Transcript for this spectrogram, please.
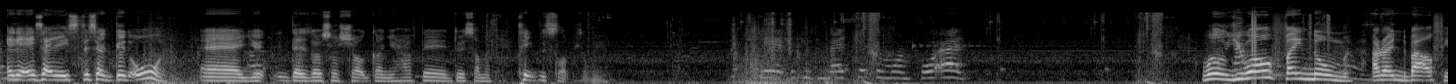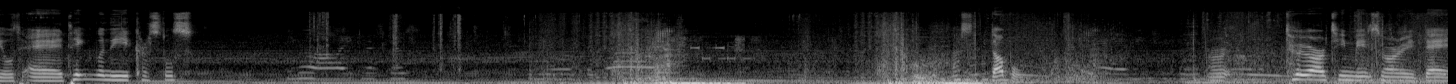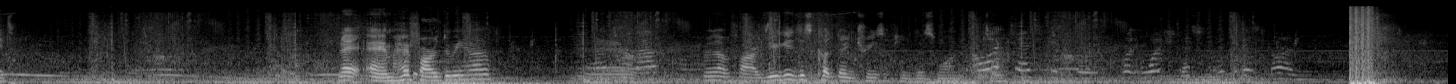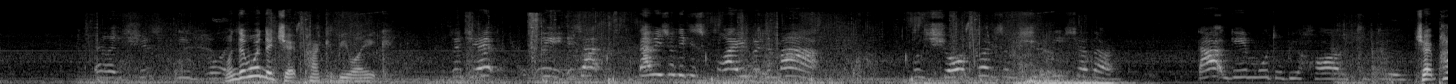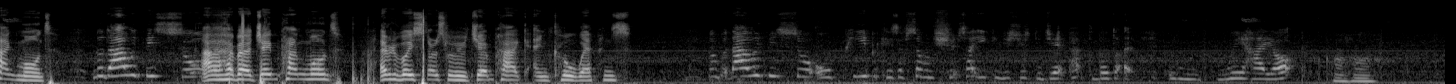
Yeah, I it is it's just a good. Oh, uh, you there's also a shotgun. You have to do something. Take the slips away. Yeah, because medkits are more important. Well, you all find them around the battlefield. Uh, take one of the crystals. You know I like crystals. You want the gun. That's double. Yeah, me too. Alright, two of our teammates are already dead. Right, um, how far do we have? We're not far. You can just cut down trees if you just want. I Wonder what the jetpack could be like. The jet? Wait, is that... That means we could just fly over the map. With shotguns and shoot each other. That game mode would be hard to do. Jetpack mode. No, that would be so... Uh, how about jetpack mode? Everybody starts with a jetpack and cool weapons. no, but that would be so OP because if someone shoots at you, you can just use the jetpack to build it way high up. Uh huh.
